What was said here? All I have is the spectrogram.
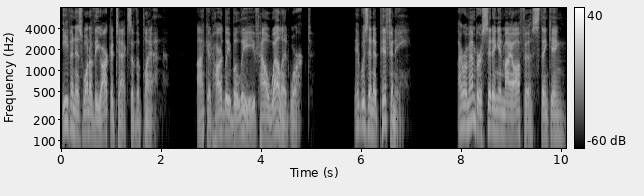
even as one of the architects of the plan. I could hardly believe how well it worked. It was an epiphany. I remember sitting in my office thinking,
